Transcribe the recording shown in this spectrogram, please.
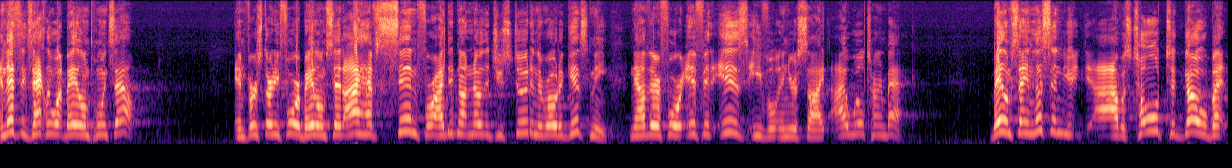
And that's exactly what Balaam points out. In verse 34, Balaam said, I have sinned, for I did not know that you stood in the road against me. Now, therefore, if it is evil in your sight, I will turn back. Balaam saying, Listen, you, I was told to go, but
